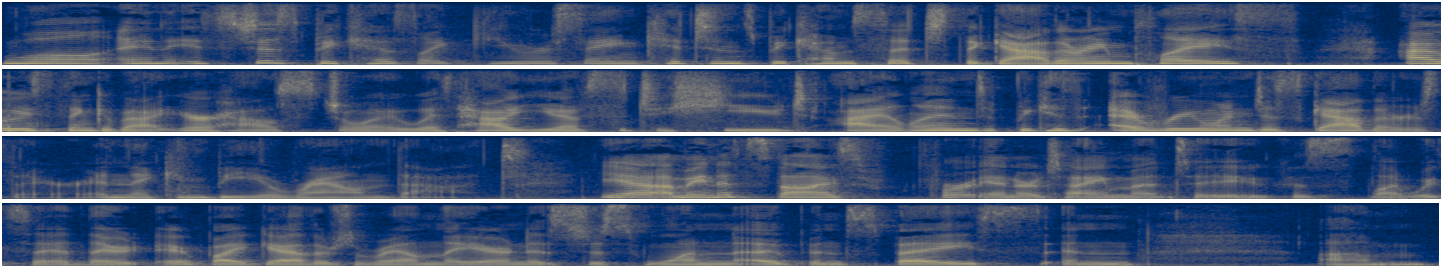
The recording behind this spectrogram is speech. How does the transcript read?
Well, and it's just because, like you were saying, kitchens become such the gathering place. I always think about your house, Joy, with how you have such a huge island because everyone just gathers there and they can be around that. Yeah, I mean it's nice for entertainment too, because like we said, everybody gathers around there, and it's just one open space, and um,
